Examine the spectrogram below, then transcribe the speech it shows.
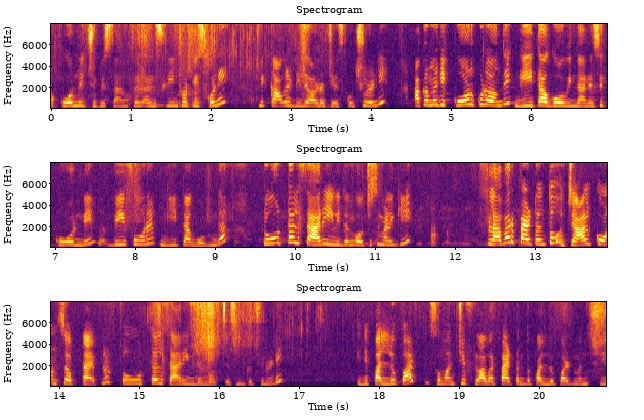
ఆ కోడ్ మీకు చూపిస్తాను ఒకసారి. అది స్క్రీన్ షాట్ తీసుకొని మీకు కావాలంటే ఇది ఆర్డర్ చేసుకోవచ్చు. చూడండి. అక్కడ మనకి కోడ్ కూడా ఉంది గీతా గోవింద అనేసి code name V four F Geeta Govinda total sari ఈ విధంగా వచ్చేసి మనకి ఫ్లవర్ ప్యాటర్న్తో జాల్ కాన్సెప్ట్ టైప్లో టోటల్ శారీ ఈ విధంగా వచ్చేసింది. ఇక్కడ చూడండి. ఇది పళ్ళు పార్ట్ సో మంచి ఫ్లవర్ ప్యాటర్న్తో పళ్ళు పార్ట్ మంచి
